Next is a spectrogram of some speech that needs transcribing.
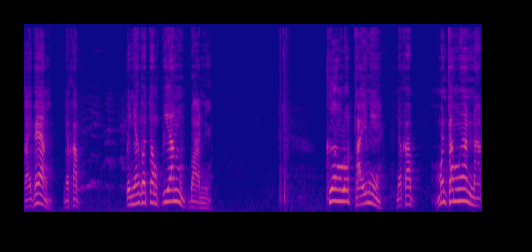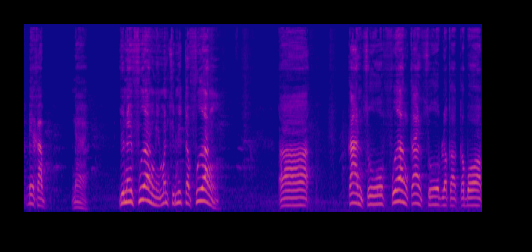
ขายแพงนะครับ เป็นยังก็ต้องเปลี่ยนบานนี่เครื่องรถไถนี่นะครับ มันทำงานหนักด้ครับนะอยู่ในเฟืองนี่มันสิมีแต่เฟือง อ่าก้านสูบเฟืองก้านสูบแล้วก็กระบอก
